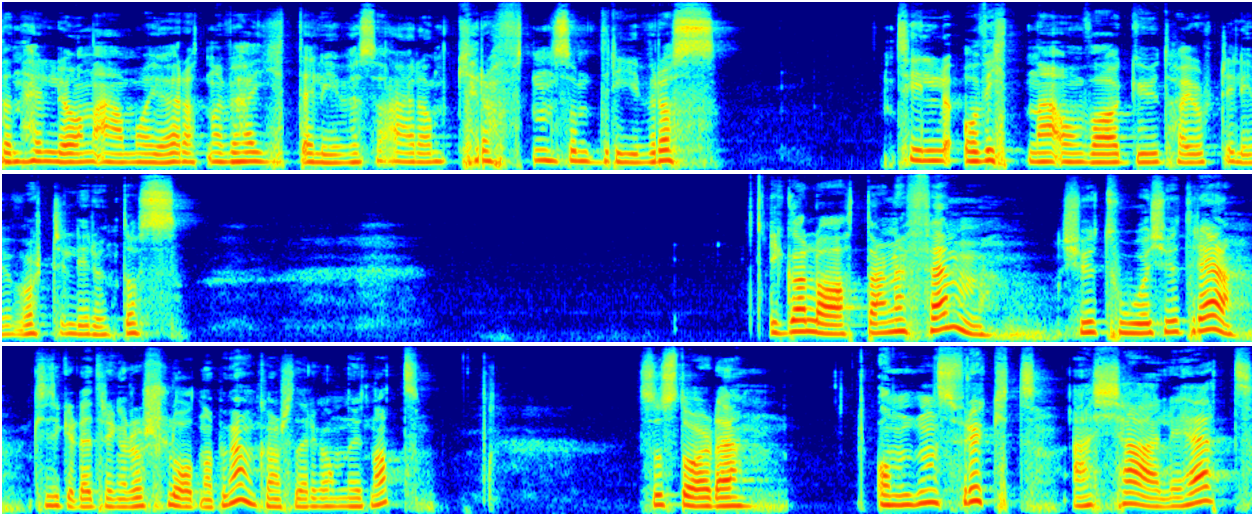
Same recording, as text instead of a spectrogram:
Den hellige ånd er med å gjøre, at når vi har gitt det livet, så er han kraften som driver oss til å vitne om hva Gud har gjort i livet vårt, de rundt oss. I Galaterne 5, 22 og 23 Ikke sikkert dere trenger å slå den opp engang, kanskje dere kan den utenat. Så står det Åndens frukt er kjærlighet,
